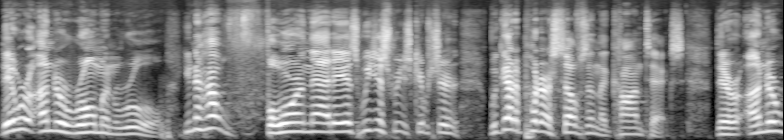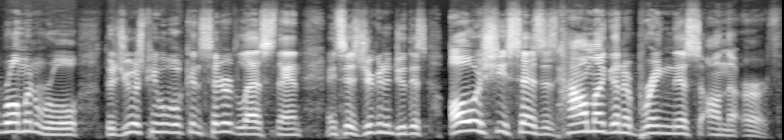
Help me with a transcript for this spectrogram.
They were under Roman rule. You know how foreign that is? We just read scripture. We got to put ourselves in the context. They're under Roman rule. The Jewish people were considered less than. And says, You're going to do this. All she says is, How am I going to bring this on the earth?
